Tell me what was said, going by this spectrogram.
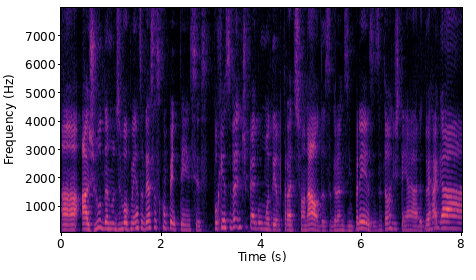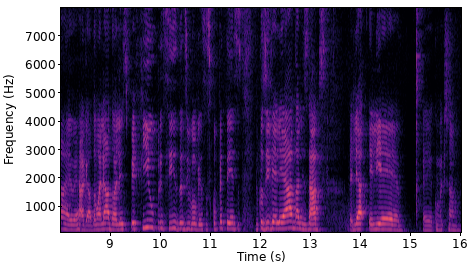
uh, ajuda no desenvolvimento dessas competências. Porque se a gente pega um modelo tradicional das grandes empresas, então a gente tem a área do RH, o RH dá uma olhada, olha, esse perfil precisa desenvolver essas competências. Inclusive, ele é analisado, ele é, ele é, é como é que chama?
